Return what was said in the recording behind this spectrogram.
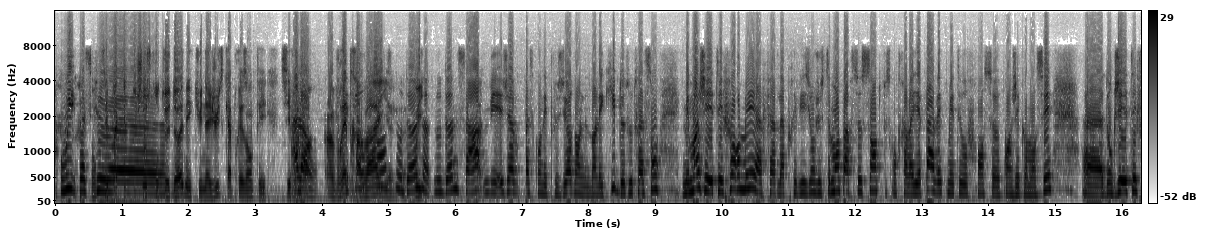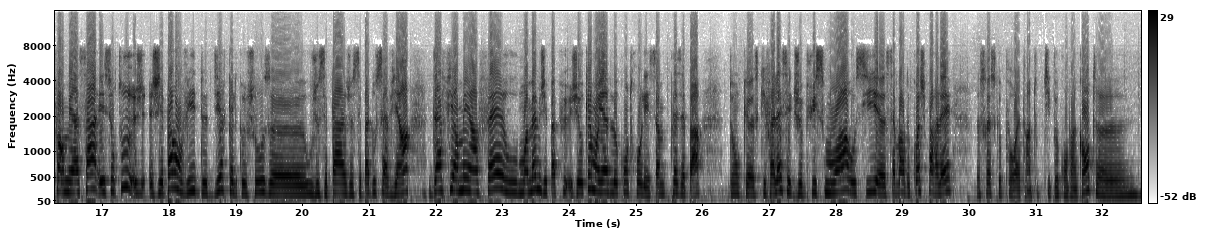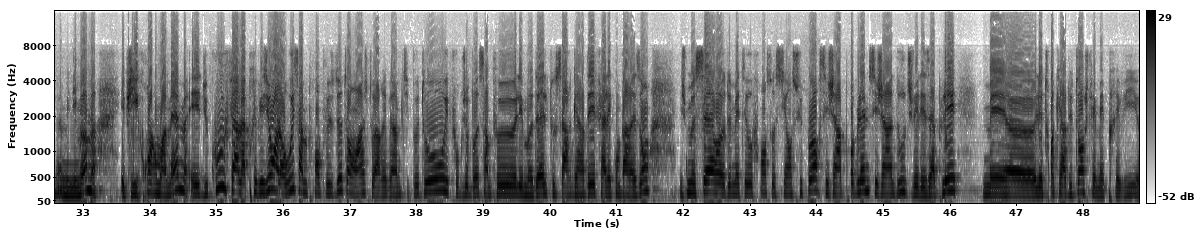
Oui, parce Donc que c'est pas quelque chose qu'on euh, te donne et que tu n'as juste qu'à présenter. C'est vraiment Alors, un, vrai travail. France nous euh, donne, oui. nous donne ça, mais parce qu'on est plusieurs dans, l'équipe de toute façon. Mais moi, j'ai été formée à faire de la prévision justement par ce centre, parce qu'on travaillait pas avec Météo France euh, quand j'ai commencé. Euh, donc j'ai été formée à ça, et surtout, j'ai pas envie de dire quelque chose euh, où je sais pas, je sais pas d'où ça vient, d'affirmer un fait où moi-même j'ai pas pu, j'ai aucun moyen de le contrôler. Ça me plaisait pas. Donc euh, ce qu'il fallait, c'est que je puisse moi aussi euh, savoir de quoi je parlais, ne serait-ce que pour être un tout petit peu convaincante, euh, un minimum, et puis y croire moi-même. Et du coup, faire la prévision, alors oui, ça me prend plus de temps. Hein, je dois arriver un petit peu tôt, il faut que je bosse un peu les modèles, tout ça, regarder, faire les comparaisons. Je me sers de Météo France aussi en support. Si j'ai un problème, si j'ai un doute, je vais les appeler. Mais les trois quarts du temps, je fais mes prévis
